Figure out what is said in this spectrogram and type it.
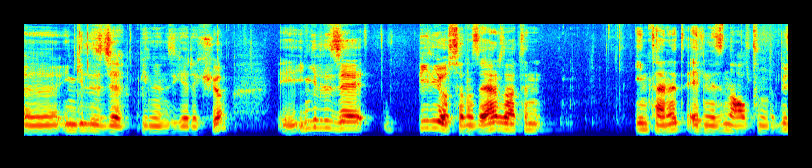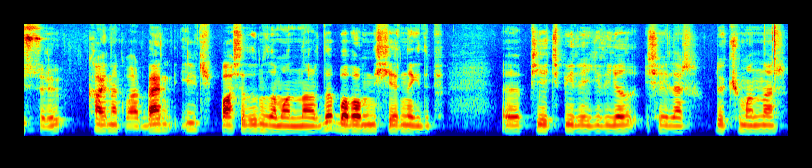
e, İngilizce bilmeniz gerekiyor. E, İngilizce biliyorsanız eğer zaten internet elinizin altında bir sürü kaynak var. Ben ilk başladığım zamanlarda babamın iş yerine gidip e, PHP ile ilgili şeyler, dokümanlar,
